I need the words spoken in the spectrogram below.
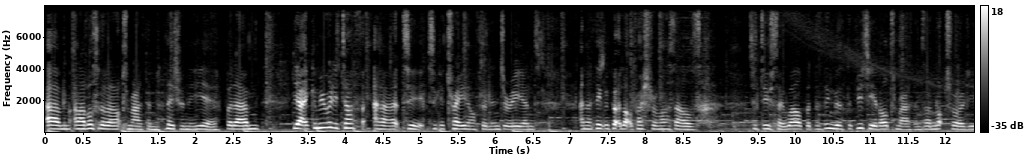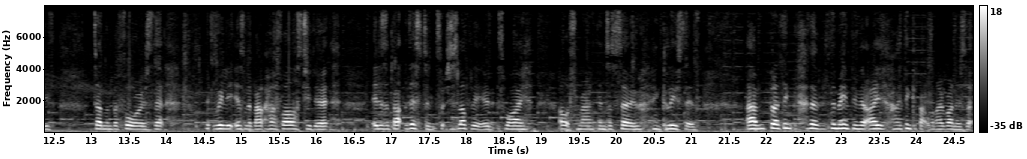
um, and I've also got an ultra marathon later in the year. But um, yeah, it can be really tough uh, to to train after an injury, and and I think we put a lot of pressure on ourselves to do so well. But the thing with the beauty of ultra marathons, I'm not sure if you've done them before is that it really isn't about how fast you do it, it is about the distance, which is lovely, and it's why ultra marathons are so inclusive. Um, but I think the, the, main thing that I, I think about when I run is that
